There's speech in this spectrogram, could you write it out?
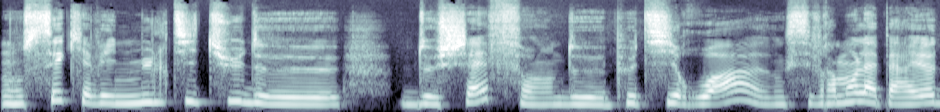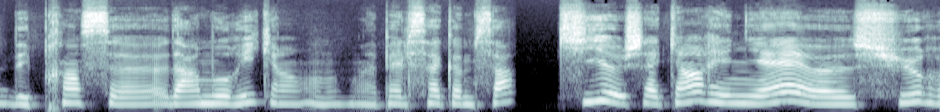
On sait qu'il y avait une multitude euh, de chefs, hein, de petits rois. C'est vraiment la période des princes euh, d'Armorique, hein, on appelle ça comme ça, qui chacun régnait sur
